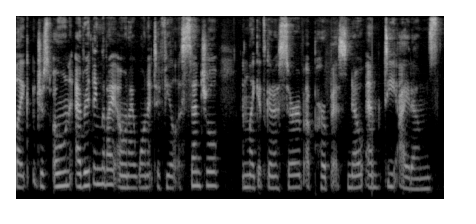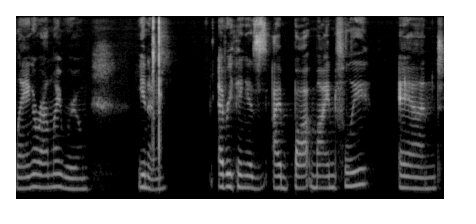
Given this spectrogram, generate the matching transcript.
like just own everything that I own. I want it to feel essential and like it's going to serve a purpose. No empty items laying around my room. You know, everything is, I bought mindfully and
